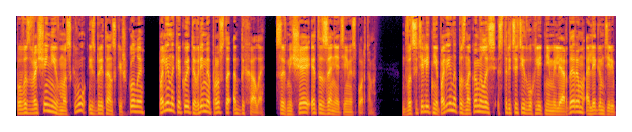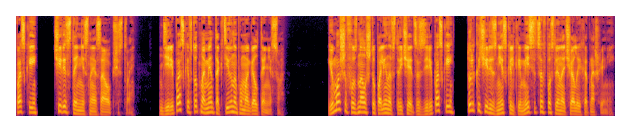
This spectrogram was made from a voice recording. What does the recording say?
По возвращении в Москву из британской школы Полина какое-то время просто отдыхала, совмещая это с занятиями спортом. Двадцатилетняя Полина познакомилась с 32-летним миллиардером Олегом Дерипаской через теннисное сообщество. Дерипаска в тот момент активно помогал теннису. Юмашев узнал, что Полина встречается с Дерипаской только через несколько месяцев после начала их отношений.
